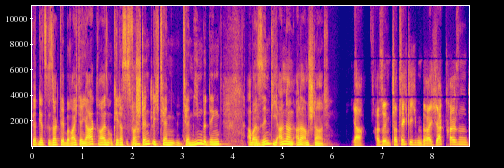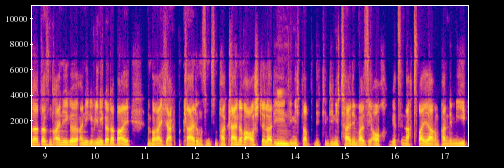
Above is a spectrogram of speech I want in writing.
wir hatten jetzt gesagt, der Bereich der Jagdreisen, okay, das ist mhm. verständlich term terminbedingt, unbedingt. Aber mhm. sind die anderen alle am Start? Ja, also im, tatsächlich im Bereich Jagdreisen, da, da sind einige, einige weniger dabei. Im Bereich Jagdbekleidung sind es ein paar kleinere Aussteller, die, mhm. die, nicht, die, die nicht teilnehmen, weil sie auch jetzt nach zwei Jahren Pandemie,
